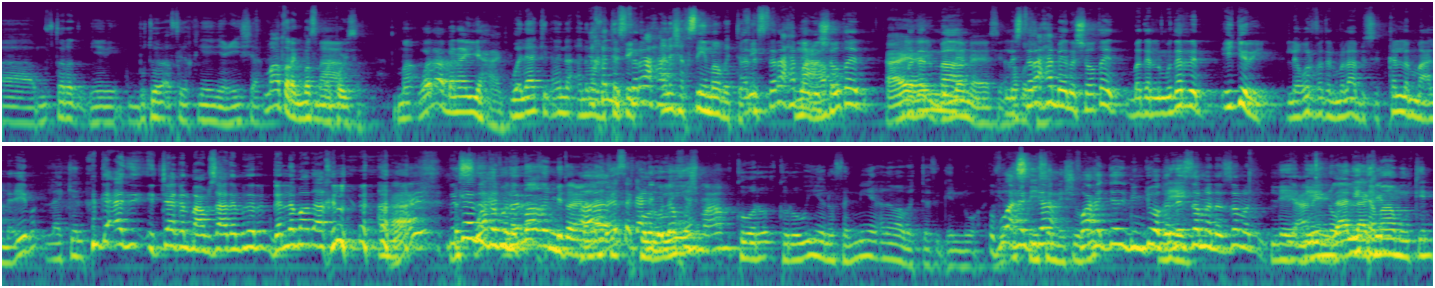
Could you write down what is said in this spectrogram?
آه مفترض يعني بطولة أفريقية يعيشها. ما ترك بصمة كويسة. ما ولا بنى أي حاجة ولكن أنا أنا ما بتفق الاستراحة- أنا شخصيا ما بتفق الاستراحة بين. الشوطين بدل ما الاستراحة بين الشوطين بدل المدرب يجري لغرفة الملابس يتكلم مع اللعيبة لكن قاعد يتشاكل مع مساعد المدرب قال له ما داخل بس واحد من مدرب؟ الطاقم بتاع آه. الناس قاعد يقول له كروياً- خش معاهم كرو- كرويا وفنيا أنا ما بتفق إنه وفي واحد جاء في. واحد جاي من جوا قال لي؟ الزمن الزمن ليه؟ يعني لأنه لا أنت لكن ما ممكن-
